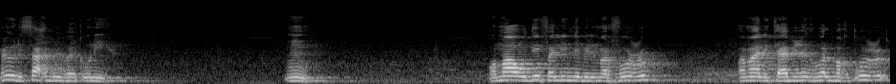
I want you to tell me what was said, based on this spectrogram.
Muxuu yihi saaxib lbayquniya wma udifa linabi lmarfuucu wama litaabicin huwa lmaqطuucu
